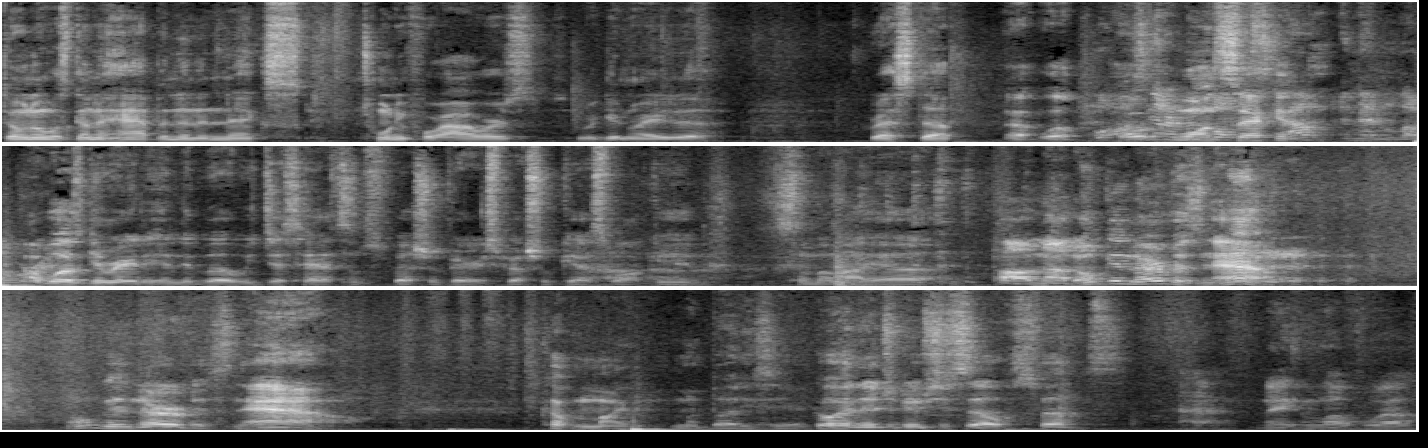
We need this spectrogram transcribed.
don't know what's going to happen in the next 24 hours. We're getting ready to rest up. Uh, well, Well, I was uh, gonna one move all this second. out and then lower I was getting ready to end it, but we just had some special, very special guests walk in. Some of my, uh, oh no, don't get nervous now. Don't get nervous now. A couple of my, my buddies here. Go ahead and introduce yourselves, fellas. Nathan Lovewell.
